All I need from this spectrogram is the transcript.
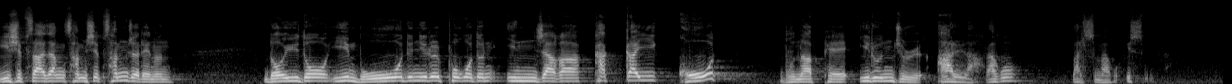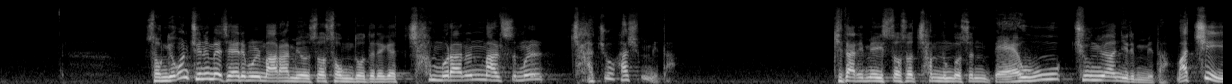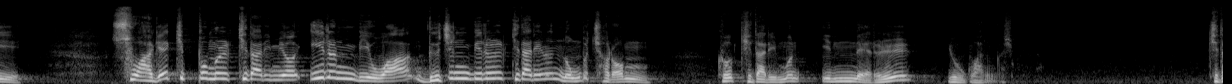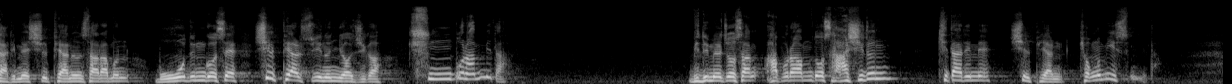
24장 33절에는 너희도 이 모든 일을 보고든 인자가 가까이 곧 문 앞에 이룬 줄 알라라고 말씀하고 있습니다. 성경은 주님의 재림을 말하면서 성도들에게 참으라는 말씀을 자주 하십니다. 기다림에 있어서 참는 것은 매우 중요한 일입니다. 마치 수확의 기쁨을 기다리며 이른 비와 늦은 비를 기다리는 농부처럼 그 기다림은 인내를 요구하는 것입니다. 기다림에 실패하는 사람은 모든 것에 실패할 수 있는 여지가 충분합니다. 믿음의 조상 아브라함도 사실은 기다림에 실패한 경험이 있습니다.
